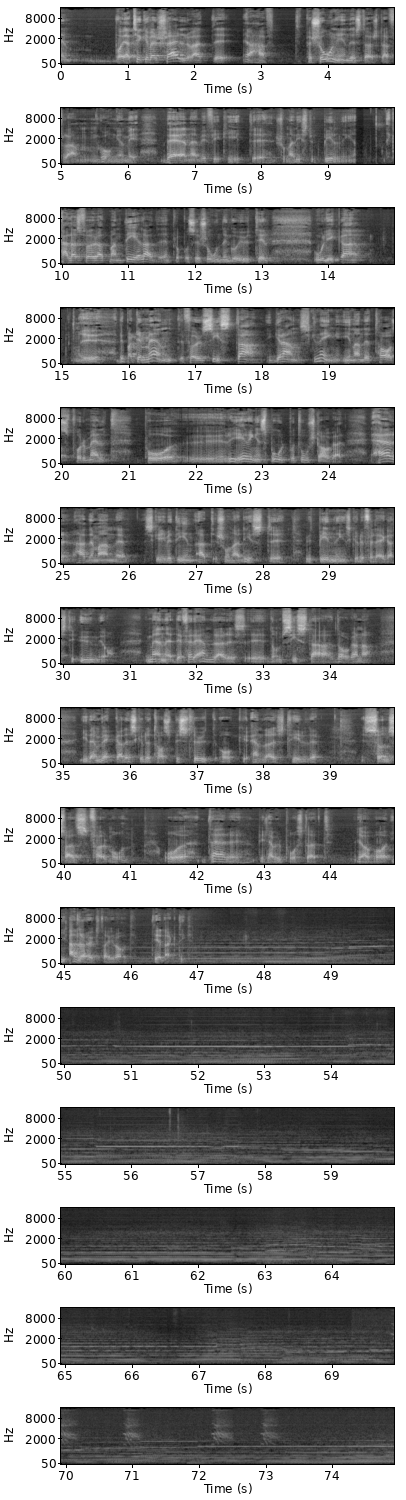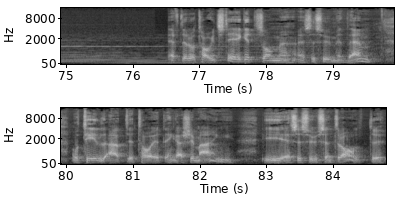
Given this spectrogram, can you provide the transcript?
vad jag tycker väl själv att eh, jag har haft personligen den största framgången med det är när vi fick hit eh, journalistutbildningen. Det kallas för att man delade en proposition, den går ut till olika Eh, departement för sista granskning innan det tas formellt på eh, regeringens bord på torsdagar. Här hade man eh, skrivit in att journalistutbildning skulle förläggas till Umeå. Men det förändrades de sista dagarna i den vecka det skulle tas beslut och ändrades till Sundsvalls förmån. Och där vill jag väl påstå att jag var i allra högsta grad efter att ha tagit steget som eh, SSU-medlem och till att eh, ta ett engagemang i SSU centralt eh,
